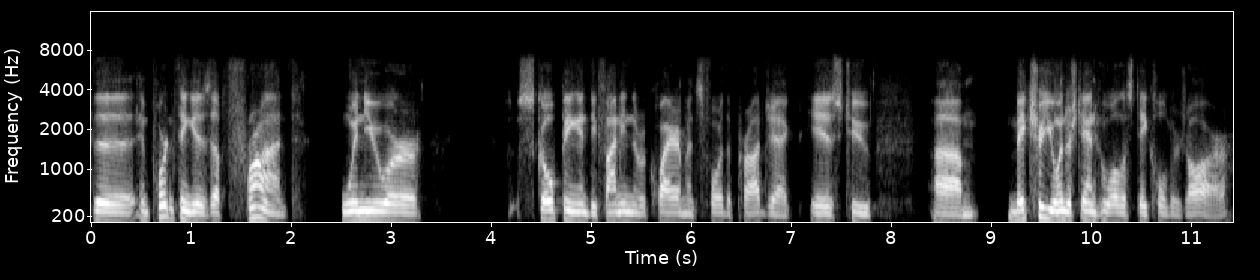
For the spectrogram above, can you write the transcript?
the important thing is up front when you are scoping and defining the requirements for the project is to um, make sure you understand who all the stakeholders are,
